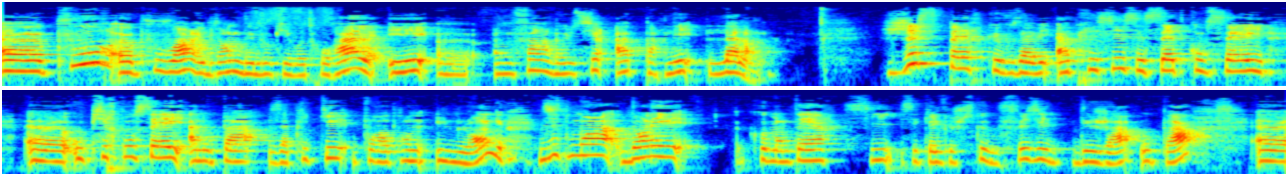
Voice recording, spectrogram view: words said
euh, pour euh, pouvoir eh bien, débloquer votre oral et euh, enfin réussir à parler la langue. J'espère que vous avez apprécié ces 7 conseils euh, ou pire conseil à ne pas appliquer pour apprendre une langue. Dites-moi dans les commentaires si c'est quelque chose que vous faisiez déjà ou pas. Euh,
